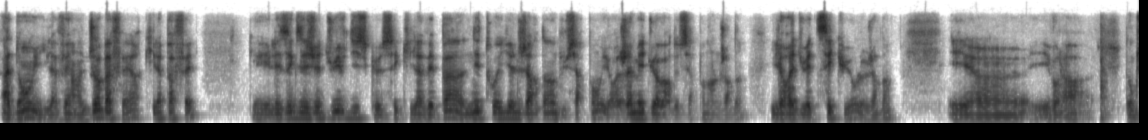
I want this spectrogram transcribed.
Adam, il avait un job à faire qu'il n'a pas fait. Et les exégètes juifs disent que c'est qu'il n'avait pas nettoyé le jardin du serpent. Il n'y aurait jamais dû avoir de serpent dans le jardin. Il aurait dû être sécure, le jardin. Et, et, voilà. Donc,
